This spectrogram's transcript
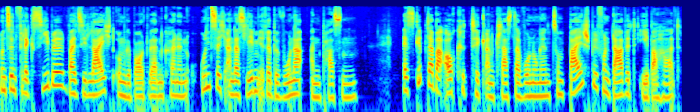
und sind flexibel, weil sie leicht umgebaut werden können und sich an das Leben ihrer Bewohner anpassen. Es gibt aber auch Kritik an Clusterwohnungen, zum Beispiel von David Eberhard.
